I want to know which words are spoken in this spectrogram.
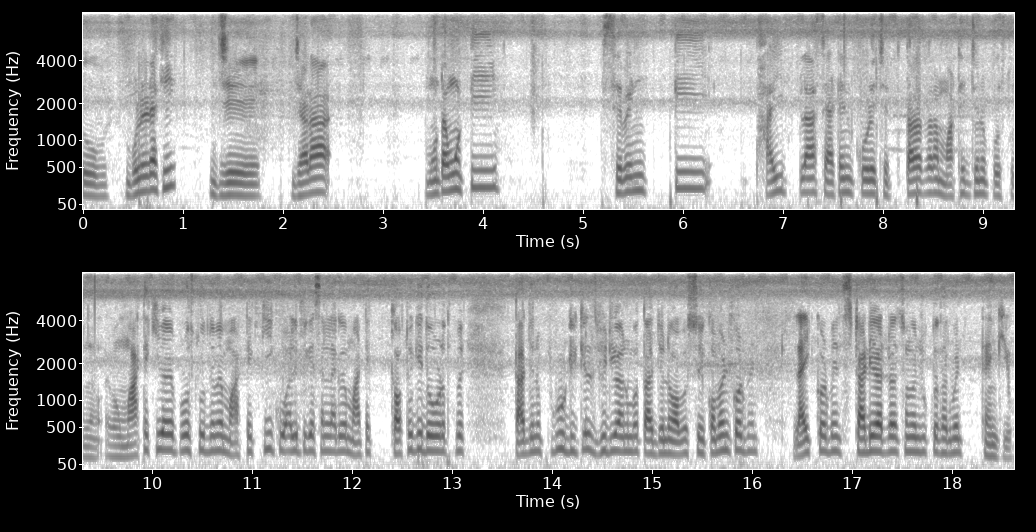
তো বলে রাখি যে যারা মোটামুটি সেভেন্টি ফাইভ প্লাস অ্যাটেন্ড করেছে, তারা তারা মাঠের জন্য প্রস্তুত নাও এবং মাঠে কীভাবে প্রস্তুত নেবে, মাঠে কী কোয়ালিফিকেশান লাগবে, মাঠে কত কী দৌড়াতে হবে, তার জন্য পুরো ডিটেলস ভিডিও আনব, তার জন্য অবশ্যই কমেন্ট করবেন লাইক করবেন স্টাডি আড্ডার সঙ্গে যুক্ত থাকবেন। থ্যাংক ইউ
